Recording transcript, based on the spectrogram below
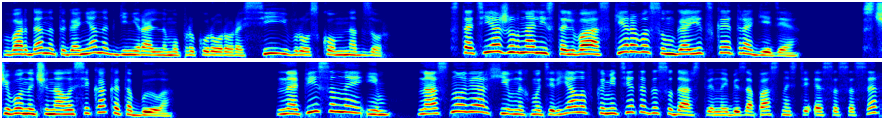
Вардана Таганяна к генеральному прокурору России и в Роскомнадзор. Статья журналиста Льва Аскерова «Сумгаитская трагедия». С чего начиналось и как это было? Написанное им, на основе архивных материалов Комитета государственной безопасности СССР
